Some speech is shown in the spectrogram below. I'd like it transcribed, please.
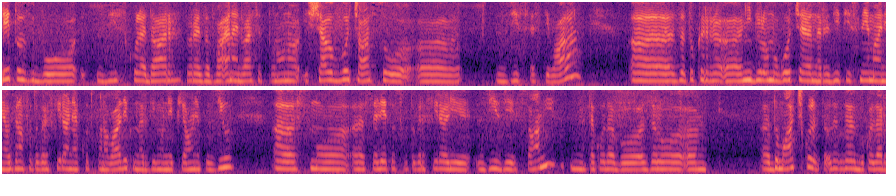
Letos bo ZIS koledar, torej za 2021, ponovno izšel v času ZIS festivala, zato ker uh, ni bilo mogoče narediti snemanja oziroma fotografiranja kot ponavadi, ko naredimo nek javni poziv. Uh, smo uh, se letos fotografirali z Izi sami, tako da bo zelo um, domač, da bo koledar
